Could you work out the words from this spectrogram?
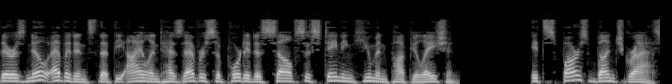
There is no evidence that the island has ever supported a self-sustaining human population. Its sparse bunch grass,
